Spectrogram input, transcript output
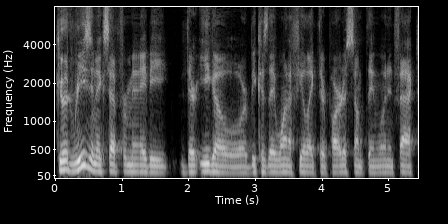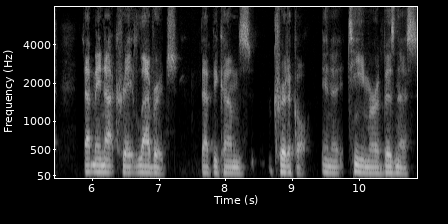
good reason except for maybe their ego or because they want to feel like they're part of something when in fact that may not create leverage that becomes critical in a team or a business.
